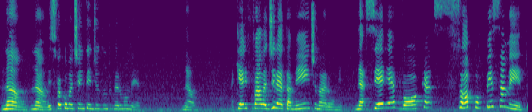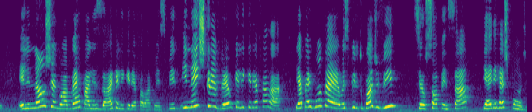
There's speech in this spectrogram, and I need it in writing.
Não, não. Isso foi como eu tinha entendido no primeiro momento. Não. Aqui ele fala diretamente, Narumi, né, se ele evoca só por pensamento. Ele não chegou a verbalizar que ele queria falar com o Espírito e nem escreveu o que ele queria falar. E a pergunta é: o Espírito pode vir se eu só pensar? E aí ele responde:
